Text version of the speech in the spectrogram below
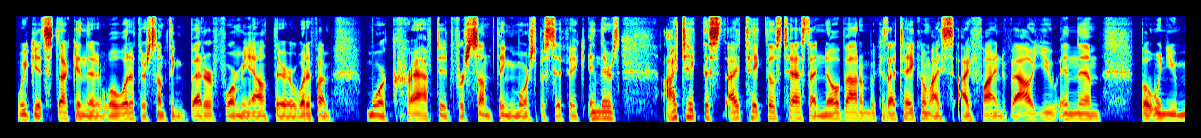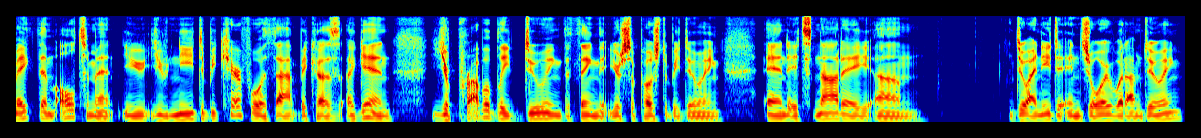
we get stuck in there. Well, what if there's something better for me out there? What if I'm more crafted for something more specific. And there's, I take this, I take those tests. I know about them because I take them. I, I find value in them. But when you make them ultimate, you you need to be careful with that because again, you're probably doing the thing that you're supposed to be doing, and it's not a. Um, do I need to enjoy what I'm doing?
